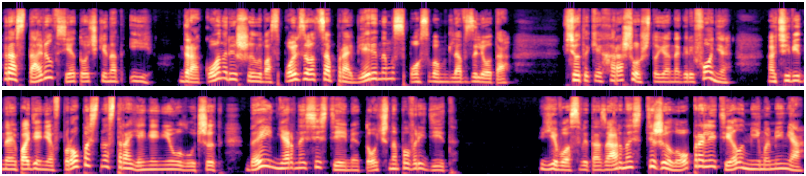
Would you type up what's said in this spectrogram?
расставил все точки над «и». Дракон решил воспользоваться проверенным способом для взлета. Все-таки хорошо, что я на Грифоне — Очевидное падение в пропасть настроение не улучшит, да и нервной системе точно повредит. Его светозарность тяжело пролетел мимо меня.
